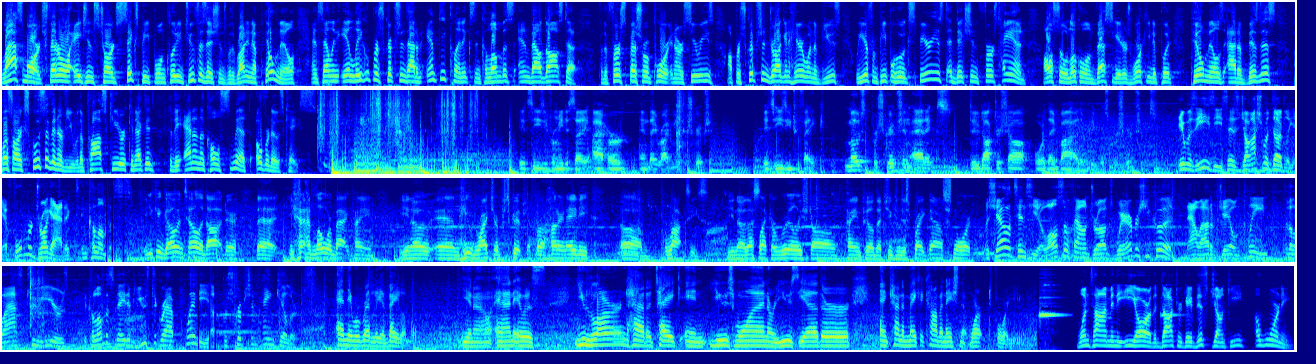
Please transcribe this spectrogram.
Last March, federal agents charged six people, including two physicians, with running a pill mill and selling illegal prescriptions out of empty clinics in Columbus and Valdosta. For the first special report in our series on prescription drug and heroin abuse, we hear from people who experienced addiction firsthand. Also, local investigators working to put pill mills out of business. Plus, our exclusive interview with a prosecutor connected to the Anna Nicole Smith overdose case it's easy for me to say I hurt and they write me a prescription. It's easy to fake. Most prescription addicts do doctor shop or they buy other people's prescriptions. It was easy, says Joshua Dudley, a former drug addict in Columbus. You could go and tell the doctor that you had lower back pain, you know, and he would write you a prescription for 180 um, Roxy's. You know, that's like a really strong pain pill that you can just break down, snort. Michelle Atencio also found drugs wherever she could. Now out of jail and clean for the last two years, the Columbus native used to grab plenty of prescription painkillers. And they were readily available, you know, and it was you learned how to take and use one or use the other and kind of make a combination that worked for you. One time in the ER, the doctor gave this junkie a warning.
